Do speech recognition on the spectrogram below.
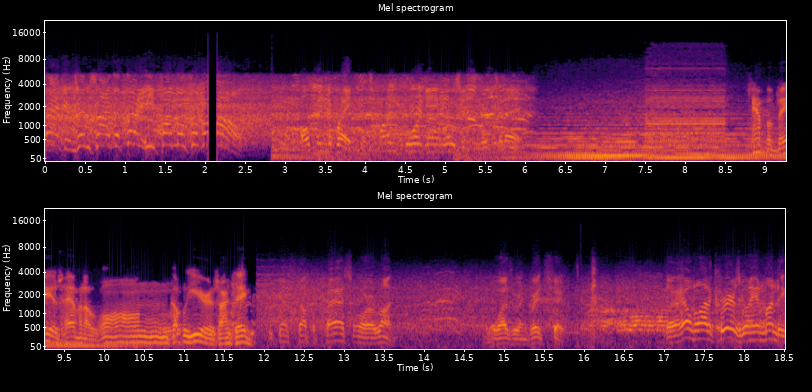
Hagins inside the 30. He fumbles the ball. Hoping to break the 24-game losing streak today. Tampa Bay is having a long couple of years, aren't they? You can't stop a pass or a run. Otherwise, we're in great shape. A hell of a lot of careers going in Monday.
